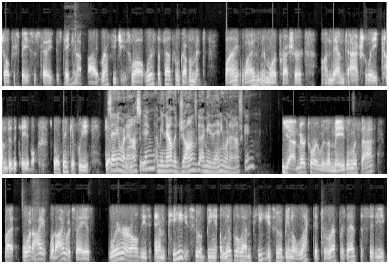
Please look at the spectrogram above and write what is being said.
shelter space is, ta- is taken mm-hmm. up by refugees. Well, where's the federal government? Why why isn't there more pressure on them to actually come to the table? So I think if we get is anyone asking? I mean, now that John's, I mean, is anyone asking? Yeah, Mayor Tory was amazing with that. But what I what I would say is where are all these MPs who have been liberal MPs who have been elected to represent the city?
